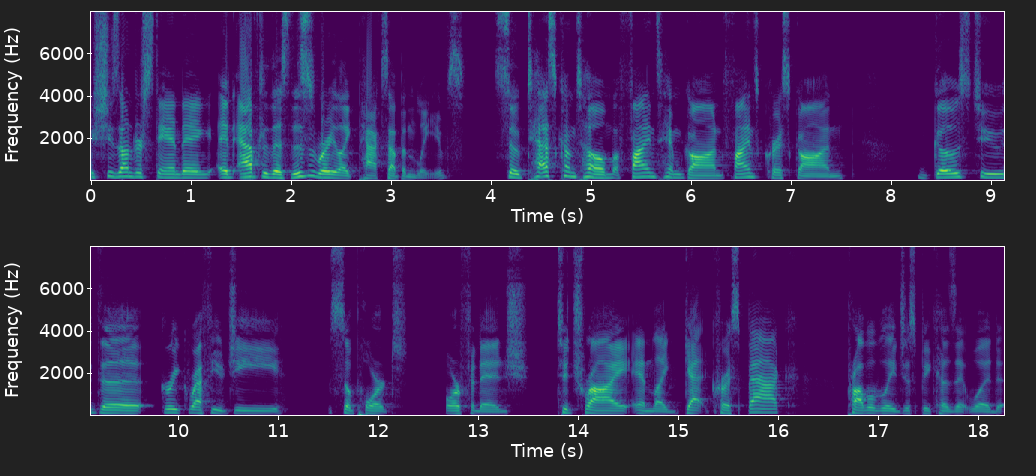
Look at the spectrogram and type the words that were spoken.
she's understanding and after this this is where he like packs up and leaves so tess comes home finds him gone finds chris gone goes to the Greek refugee support orphanage to try and like get Chris back, probably just because it would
